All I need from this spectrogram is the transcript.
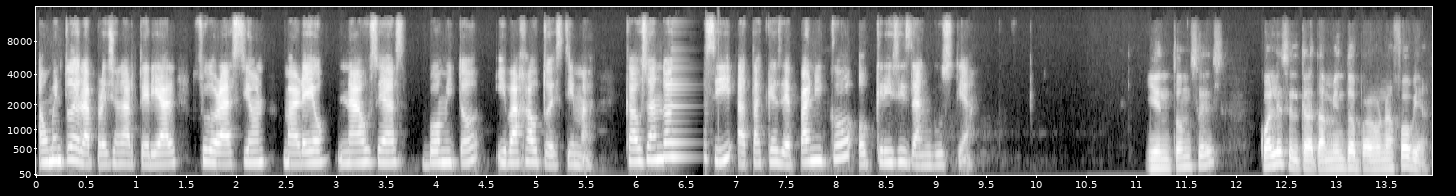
aumento de la presión arterial, sudoración, mareo, náuseas, vómito y baja autoestima, causando así ataques de pánico o crisis de angustia. Y entonces, ¿cuál es el tratamiento para una fobia?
